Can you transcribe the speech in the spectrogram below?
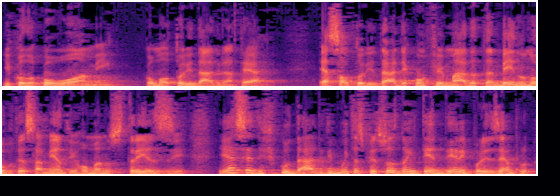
e colocou o homem como autoridade na terra. Essa autoridade é confirmada também no Novo Testamento, em Romanos 13. E essa é a dificuldade de muitas pessoas não entenderem, por exemplo,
